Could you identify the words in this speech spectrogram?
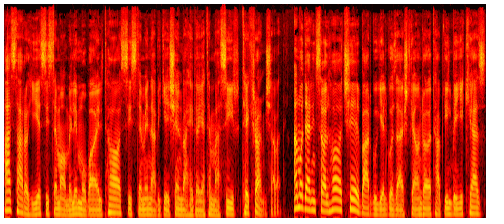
از طراحی سیستم عامل موبایل تا سیستم navigation و هدایت مسیر تکرار می شود. اما در این سالها چه بر گوگل گذشت که آن را تبدیل به یکی از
